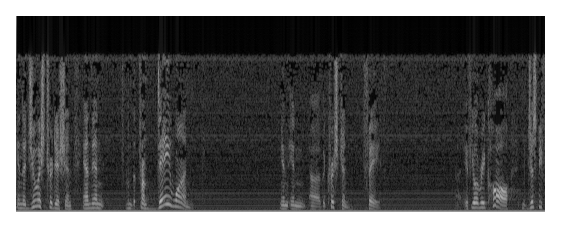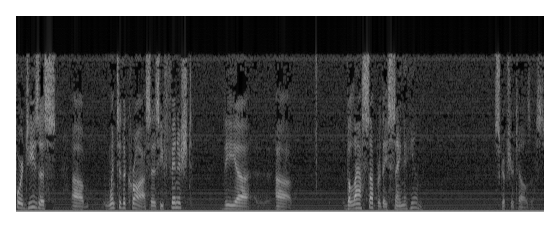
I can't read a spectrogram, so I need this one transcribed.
in the Jewish tradition and then from, the, from day one in, in uh, the Christian faith. If you'll recall, just before Jesus uh, went to the cross, as he finished the, uh, uh, the Last Supper, they sang a hymn. Scripture tells us.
